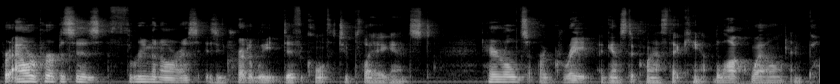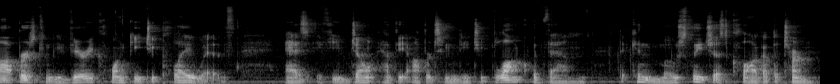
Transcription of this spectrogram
For our purposes, 3 Minaris is incredibly difficult to play against. Heralds are great against a class that can't block well, and Paupers can be very clunky to play with, as if you don't have the opportunity to block with them, they can mostly just clog up a turn.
